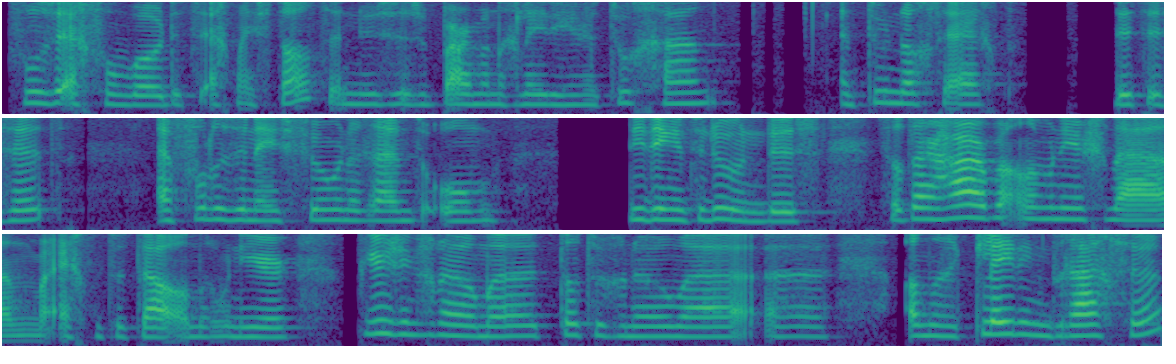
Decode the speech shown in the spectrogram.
voelde ze echt van wow, dit is echt mijn stad. En nu is ze een paar maanden geleden hier naartoe gegaan. En toen dacht ze echt, dit is het. En voelde ze ineens veel meer de ruimte om die dingen te doen. Dus ze had haar haar op een andere manier gedaan, maar echt een totaal andere manier. Piercing genomen, tattoo genomen, uh, andere kleding draagt ze.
